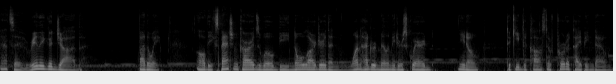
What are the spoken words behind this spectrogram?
That's a really good job. By the way, all the expansion cards will be no larger than 100 millimeters squared, you know, to keep the cost of prototyping down.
